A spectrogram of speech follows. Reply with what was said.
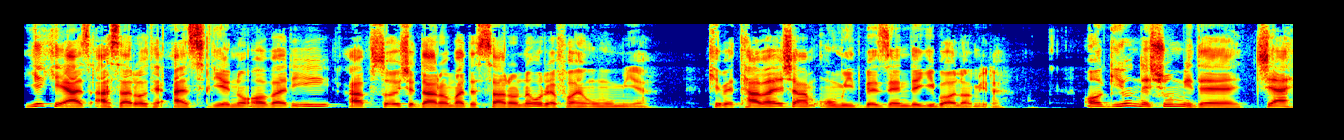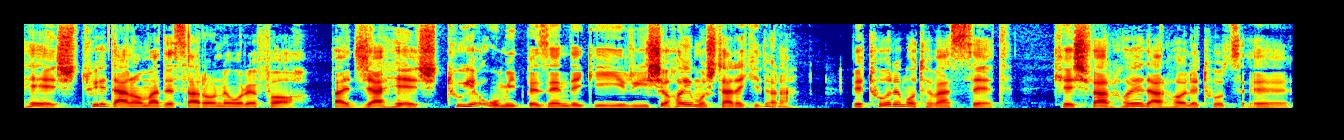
یکی از اثرات اصلی نوآوری افزایش درآمد سرانه و رفاه عمومیه. که به تبعش هم امید به زندگی بالا میره. آگیون نشون میده جهش توی درآمد سرانه و رفاه و جهش توی امید به زندگی ریشه های مشترکی دارن. به طور متوسط کشورهای در حال توسعه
